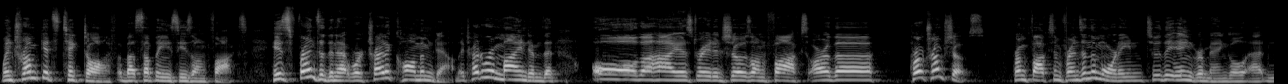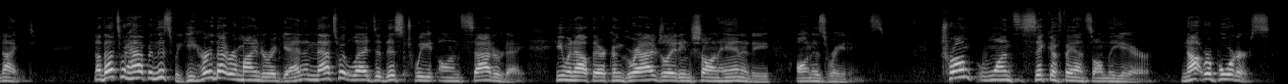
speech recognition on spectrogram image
When Trump gets ticked off about something he sees on Fox, his friends at the network try to calm him down. They try to remind him that all the highest rated shows on Fox are the pro Trump shows from Fox and Friends in the morning to the Ingraham Angle at night. Now, that's what happened this week. He heard that reminder again, and that's what led to this tweet on Saturday. He went out there congratulating Sean Hannity on his ratings. Trump wants sycophants on the air, not reporters,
